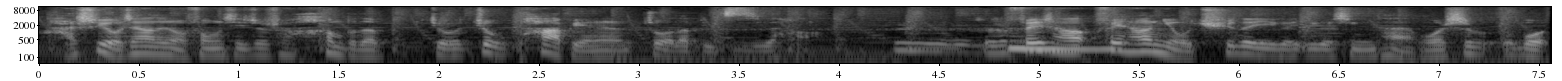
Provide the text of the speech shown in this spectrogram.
还是有这样的一种风气，就是恨不得就就怕别人做的比自己好，嗯就是非常非常扭曲的一个一个心态。我是我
